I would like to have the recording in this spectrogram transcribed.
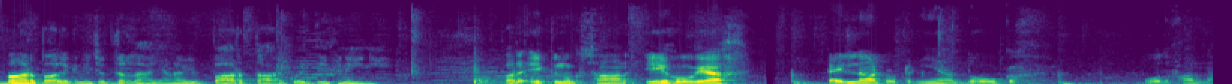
ਬਾਹਰ ਬਾਲਕਨੀ ਚ ਉੱਧਰ ਲਾ ਜਾਣਾ ਵੀ ਬਾਹਰ ਤਾਰ ਕੋਈ ਦਿਖਣੀ ਨਹੀਂ। ਪਰ ਇੱਕ ਨੁਕਸਾਨ ਇਹ ਹੋ ਗਿਆ ਟੈਲਾਂ ਟੁੱਟ ਗਈਆਂ ਦੋ ਕ ਉਹ ਦਿਖਾਨਾ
